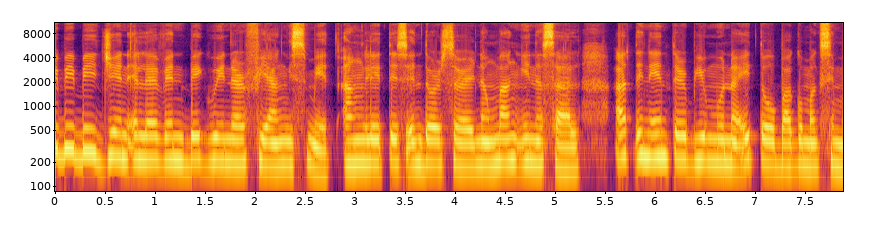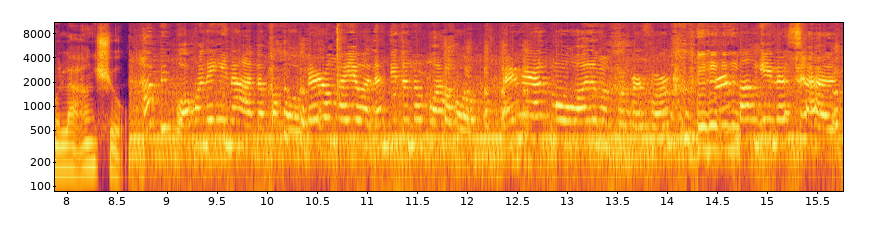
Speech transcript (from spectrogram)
PBB Gen 11 Big Winner Fiang Smith ang latest endorser ng Mang Inasal at in-interview muna ito bago magsimula ang show. Happy po ako na hinahanap ako. Pero ngayon, andito na po ako. I'm here at MOA na magpa-perform for Mang Inasal.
